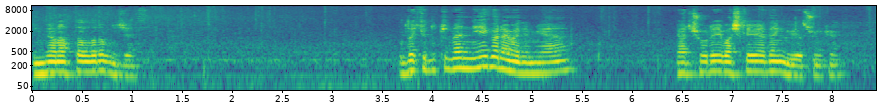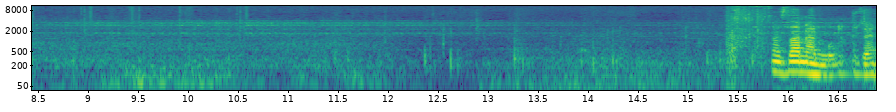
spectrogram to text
Şimdi anahtarları bulacağız. Buradaki loot'u ben niye göremedim ya? Gerçi oraya başka yerden giriyoruz çünkü. Biraz daha mermi bulduk güzel.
